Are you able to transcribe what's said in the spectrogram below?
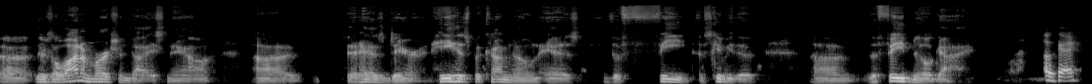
uh, there's a lot of merchandise now. Uh, that has Darren. He has become known as the feed, excuse me, the uh, the feed mill guy. Okay.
